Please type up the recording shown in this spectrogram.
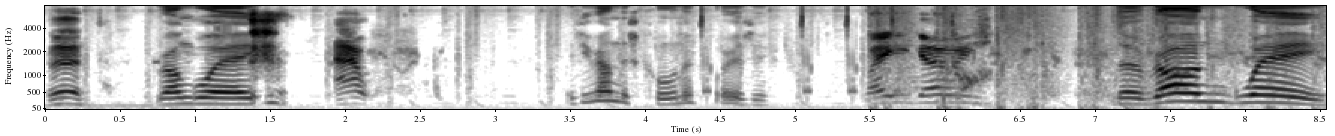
Uh, Wrong way. ow. Is he around this corner? Where is he? Where are you going? The wrong way.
